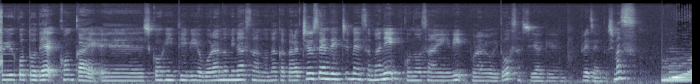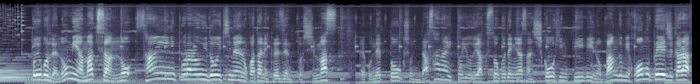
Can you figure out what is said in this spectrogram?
ということで今回、えー、嗜好品 TV をご覧の皆さんの中から抽選で1名様にこのサイン入りポラロイドを差し上げプレゼントします。ということで野宮真紀さんのサイン入りポラロイドを1名の方にプレゼントしますえこネットオークションに出さないという約束で皆さん「嗜好品 TV」の番組ホームページから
